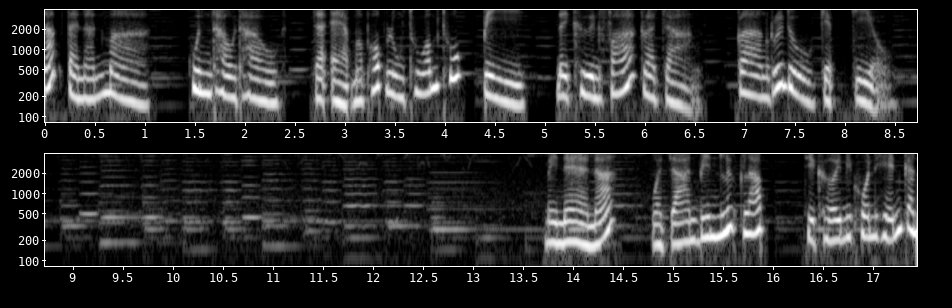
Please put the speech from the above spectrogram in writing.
นับแต่นั้นมา คุณเทาๆจะแอบมาพบลุงท้วมทุกปี ในคืนฟ้ากระจ่าง กลางฤดูเก็บเกี่ยว ไม่แน่นะ ว่าจานบินลึกลับ ที่เคยมีคนเห็นกัน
